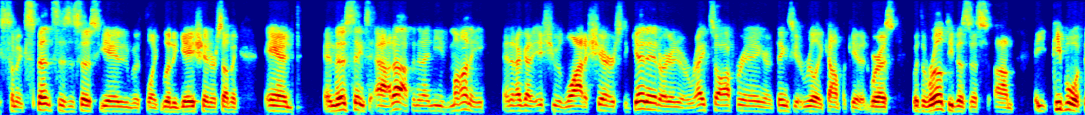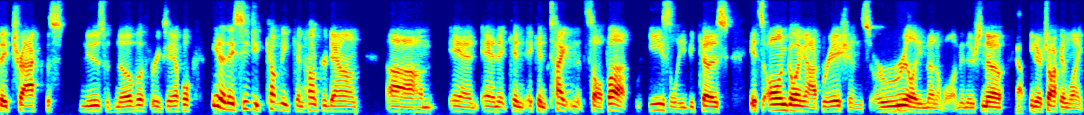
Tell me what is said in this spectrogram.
some expenses associated with like litigation or something, and and those things add up, and then I need money, and then I've got to issue a lot of shares to get it, or I got to do a rights offering, or things get really complicated. Whereas with the royalty business, um, people if they track the news with Nova, for example, you know they see a company can hunker down um, and and it can it can tighten itself up easily because its ongoing operations are really minimal. I mean, there's no you know talking like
